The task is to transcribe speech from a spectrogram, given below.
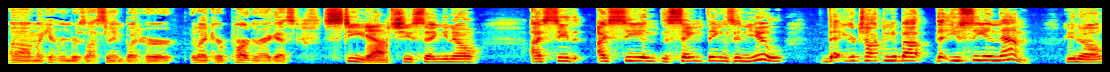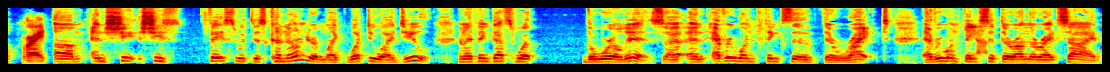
um, I can't remember his last name, but her like her partner, I guess, Steve, Yeah. and she's saying, you know, I see th- I see in the same things in you that you're talking about that you see in them, you know, right um, and she she's faced with this conundrum, like, what do I do? And I think that's what the world is, uh, and everyone thinks that they're right. Everyone thinks that they're on the right side.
